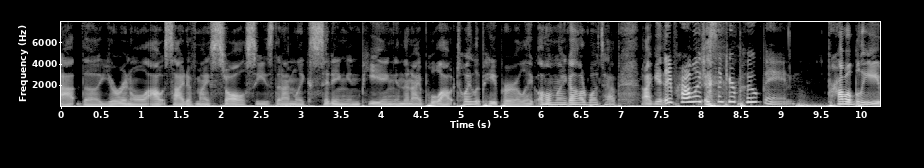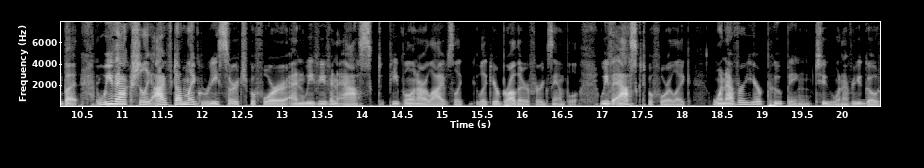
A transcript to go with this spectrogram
at the urinal outside of my stall sees that I'm, like, sitting and peeing and then I pull out toilet paper? Like, oh my God, what's happening? I get. They probably just think you're pooping. Probably, but we've actually I've done like research before and we've even asked people in our lives like like your brother for example. We've asked before like whenever you're pooping too, whenever you go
